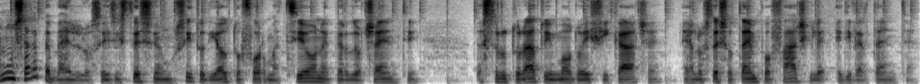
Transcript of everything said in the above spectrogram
Ma non sarebbe bello se esistesse un sito di autoformazione per docenti strutturato in modo efficace e allo stesso tempo facile e divertente,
